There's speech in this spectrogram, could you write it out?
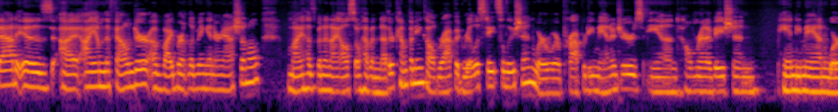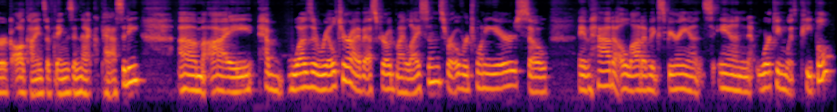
that is I, I am the founder of vibrant living international my husband and I also have another company called Rapid Real Estate Solution, where we're property managers and home renovation, handyman work, all kinds of things in that capacity. Um, I have was a realtor. I've escrowed my license for over 20 years, so I've had a lot of experience in working with people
